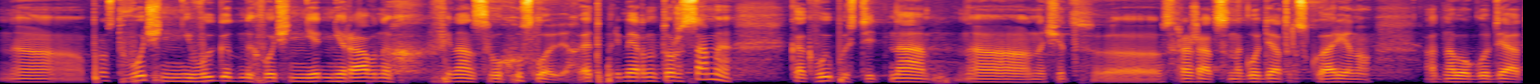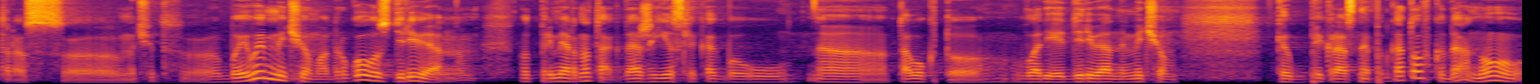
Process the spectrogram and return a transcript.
Э, просто в очень невыгодных, в очень неравных финансовых условиях. Это примерно то же самое, как выпустить на, э, значит, э, сражаться на гладиаторскую арену одного гладиатора с значит, боевым мечом, а другого с деревянным. Вот примерно так. Даже если как бы у того, кто владеет деревянным мечом, как бы прекрасная подготовка, да, но,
